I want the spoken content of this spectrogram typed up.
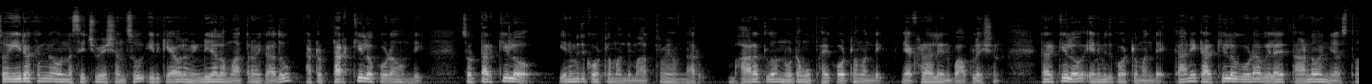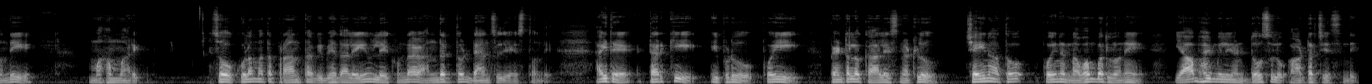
సో ఈ రకంగా ఉన్న సిచ్యువేషన్స్ ఇది కేవలం ఇండియాలో మాత్రమే కాదు అటు టర్కీలో కూడా ఉంది. సో టర్కీలో ఎనిమిది కోట్ల మంది మాత్రమే ఉన్నారు. భారత్లో నూట ముప్పై కోట్ల మంది ఎక్కడా లేని పాపులేషన్. టర్కీలో ఎనిమిది కోట్ల మందే. కానీ టర్కీలో కూడా విలయ తాండవం చేస్తోంది మహమ్మారి. సో కులమత ప్రాంత విభేదాలు ఏం లేకుండా అందరితో డ్యాన్సులు చేస్తుంది అయితే టర్కీ ఇప్పుడు పోయి పెంటలో కాలేసినట్లు చైనాతో పోయిన నవంబర్లోనే యాభై మిలియన్ డోసులు ఆర్డర్ చేసింది.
